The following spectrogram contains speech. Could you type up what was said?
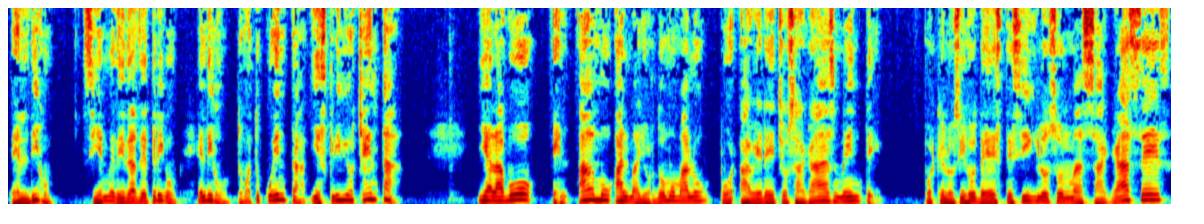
Él dijo, cien medidas de trigo. Él dijo, toma tu cuenta y escribe ochenta. Y alabó el amo al mayordomo malo por haber hecho sagazmente, porque los hijos de este siglo son más sagaces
